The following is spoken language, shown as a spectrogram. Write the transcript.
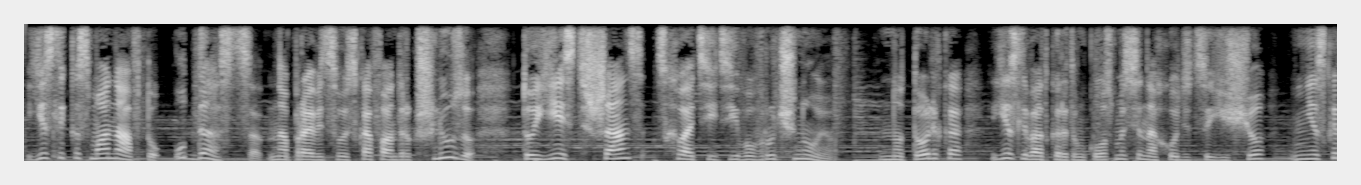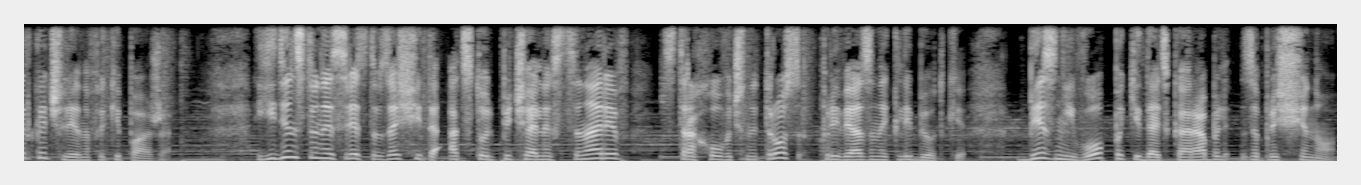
Если космонавту удастся направить свой скафандр к шлюзу, то есть шанс схватить его вручную но только если в открытом космосе находится еще несколько членов экипажа. Единственное средство защиты от столь печальных сценариев – страховочный трос, привязанный к лебедке. Без него покидать корабль запрещено.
